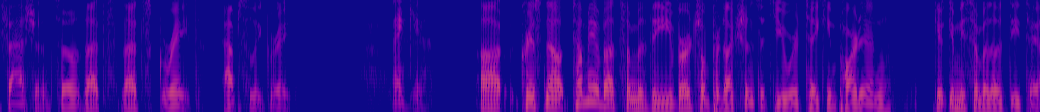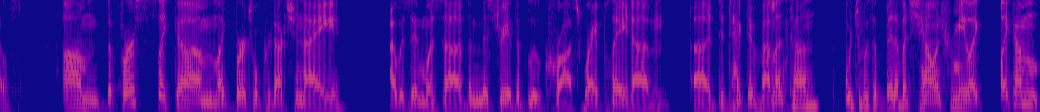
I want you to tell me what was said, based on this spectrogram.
fashion. So that's that's great. Absolutely great. Thank you. Uh, Chris, now tell me about some of the virtual productions that you were taking part in. Give, give me some of those details. Um, the first like um like virtual production I I was in was uh, the Mystery of the Blue Cross, where I played um uh, Detective Valentin, which was a bit of a challenge for me. Like like I'm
